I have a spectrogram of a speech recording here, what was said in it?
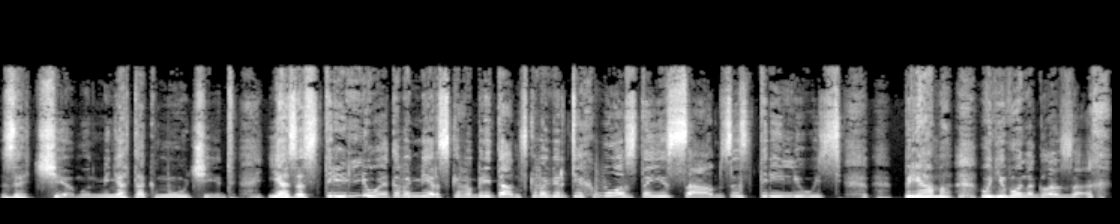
Зачем он меня так мучает? Я застрелю этого мерзкого британского вертехвоста и сам застрелюсь. Прямо у него на глазах.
